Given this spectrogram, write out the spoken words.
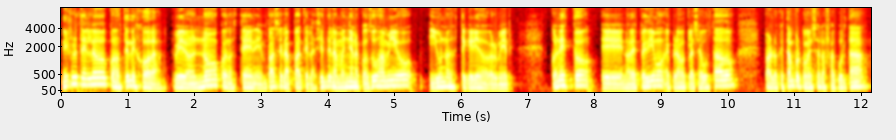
Disfrútenlo cuando estén de joda, pero no cuando estén en Paso de la Patria a las 7 de la mañana con sus amigos y uno esté queriendo dormir. Con esto eh, nos despedimos, esperamos que les haya gustado. Para los que están por comenzar la facultad,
